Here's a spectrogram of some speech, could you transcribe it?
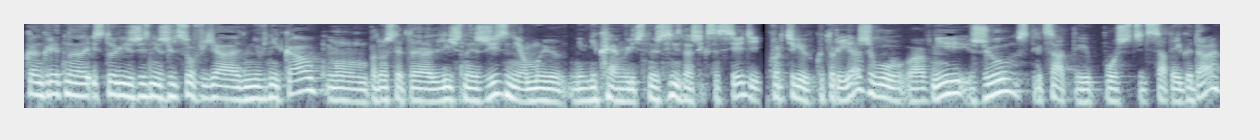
Конкретно истории жизни жильцов я не вникал, ну, потому что это личная жизнь, а мы не вникаем в личную жизнь наших соседей. В квартире, в которой я живу, а в ней жил с 30-е по 60-е годы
